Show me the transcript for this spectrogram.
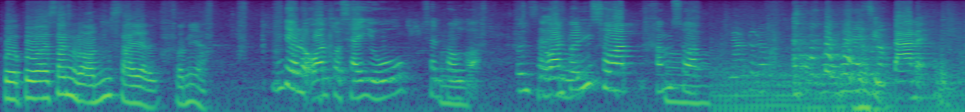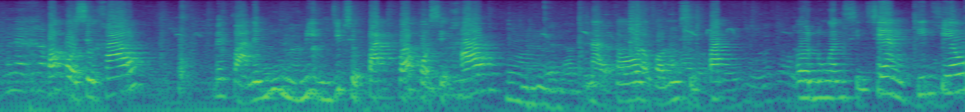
เปิดเปิดว่าสร้างร้อนใส่อะตอนเนี้ยมันเดียวละอ่อนก็ใส่อยู่ฉันพองก็แต่อ่อนเป็นสวดคำสวดไม่ได้สิตาเนี่ยเพราะโกดสื่อขาว bên quả nên mịn giúp sữa bát quá bỏ sữa khao nạt to là có nung sữa bát ờ nung ăn xỉn sen kín khéo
